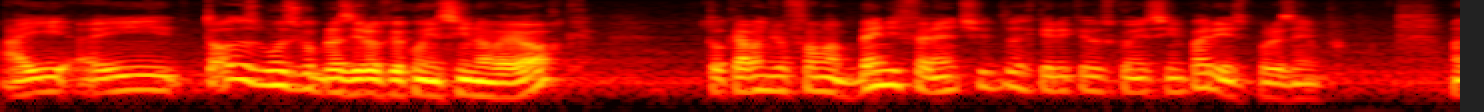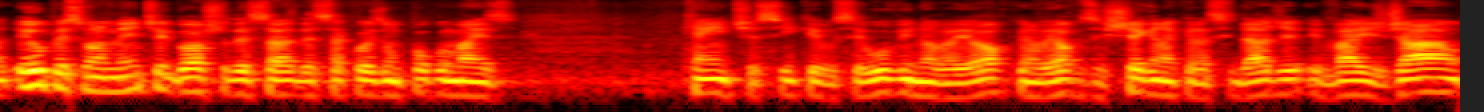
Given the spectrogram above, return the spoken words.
aí, aí todos os músicos brasileiros que eu conheci em Nova York tocavam de uma forma bem diferente daquele que eu conheci em Paris, por exemplo. Eu pessoalmente gosto dessa dessa coisa um pouco mais quente assim que você ouve em Nova York. Em Nova York você chega naquela cidade e vai já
